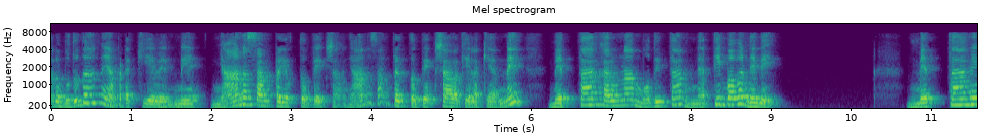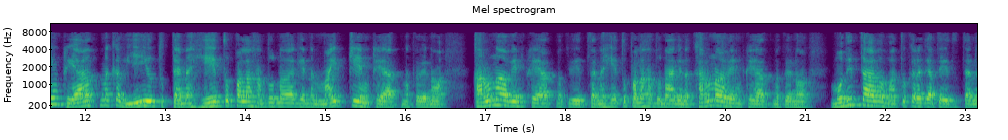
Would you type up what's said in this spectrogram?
එතකොට බුදුදහමේ අපට කියවෙන්නේ ඥාන සංප්‍රයුක්ත උපේක්ෂාව. ඥාන සංප්‍රයුක්ත උපේක්ෂාව කියලා කියන්නේ මෙත්තා කරුණා මුදිතා නැති බව නෙමෙයි. මෙත්තාවෙන් ක්‍රියාත්මක විය යුතු තැන හේතුඵල හඳුනාගෙන මෛත්‍රියෙන් ක්‍රියාත්මක වෙනවා. කරුණාවෙන් ක්‍රියාත්මක වේ තැන හේතුඵල හඳුනාගෙන කරුණාවෙන් ක්‍රියාත්මක වෙනවා. මුදිතාව මතු කරගත යුතු තැන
